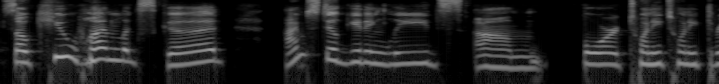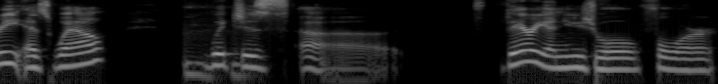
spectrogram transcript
so Q1 looks good. I'm still getting leads um for 2023 as well, which is uh very unusual for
